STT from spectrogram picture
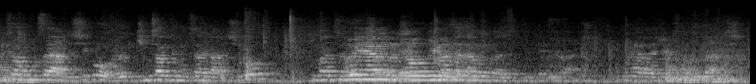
김성 목사님 앉으시고 여기 김창준 목사님 앉으시고 김한철 노회장님은 저위로 김한 사장님 앉으시고 올라가시고.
